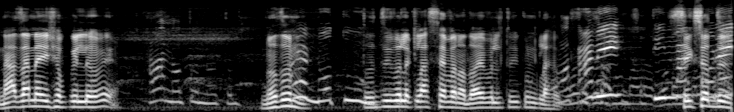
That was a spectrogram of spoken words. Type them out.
না জানে এইসব করলে হবে? নতুন নতুন। নতুন? নতুন। তুই তুই বলে ক্লাস সেভেন হয় বলে তুই কোন ক্লাস সিক্স দুই।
